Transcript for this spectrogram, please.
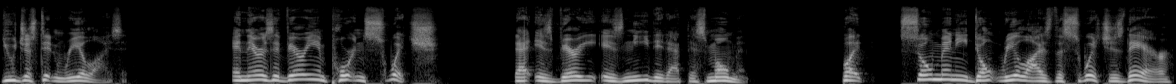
You just didn't realize it. And there is a very important switch that is very is needed at this moment. But so many don't realize the switch is there.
